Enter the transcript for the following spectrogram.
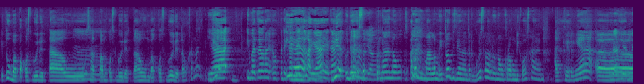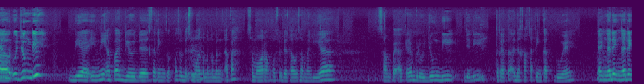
Itu bapak kos gue udah tahu satpam kos gue udah tahu mbak kos gue udah tahu karena ya dia ibaratnya orang yang PDKT Iya. aja lah ya ya kan? dia udah se- Yang- pernah nong apa malam itu abis dia nganter gue selalu nongkrong di kosan. Akhirnya Dan akhirnya berujung di? dia ini apa dia udah sering ke kos udah semua teman-teman apa semua orang kos udah tahu sama dia. Sampai akhirnya berujung di jadi ternyata ada kakak tingkat gue eh enggak deh enggak deh.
